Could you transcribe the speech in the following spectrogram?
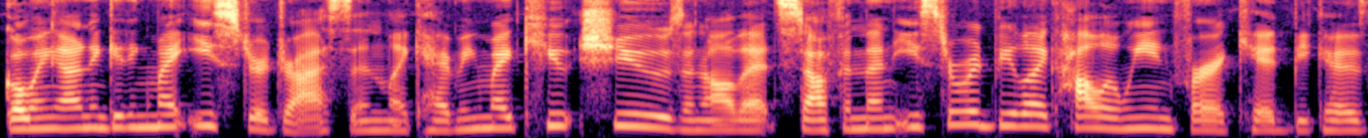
going on and getting my Easter dress and like having my cute shoes and all that stuff. And then Easter would be like Halloween for a kid because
